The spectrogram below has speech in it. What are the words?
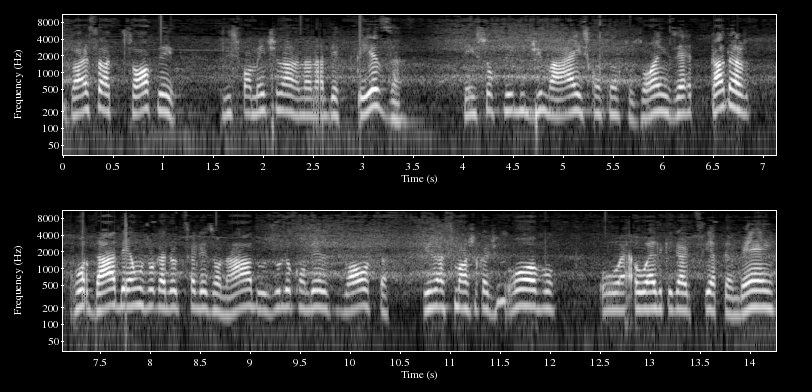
O Barça sofre, principalmente na, na, na defesa, tem sofrido demais com contusões. É, cada rodada é um jogador que está lesionado. O Júlio Condé volta e já se machuca de novo. O, o Eric Garcia também.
